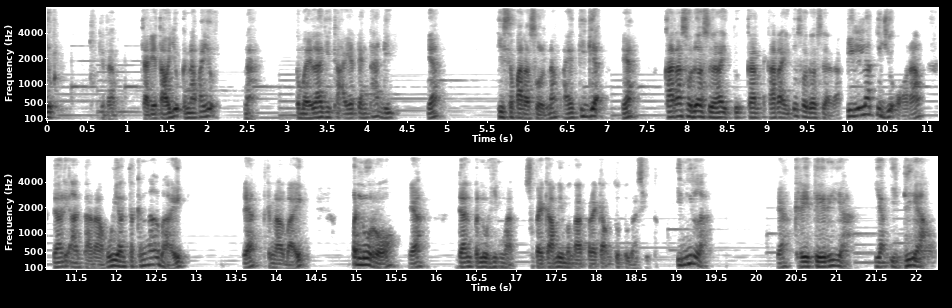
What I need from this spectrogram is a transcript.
Yuk, kita cari tahu yuk kenapa yuk. Nah, kembali lagi ke ayat yang tadi. Ya, Kisah para Rasul 6 ayat 3. Ya, karena saudara-saudara itu karena itu saudara-saudara pilihlah tujuh orang dari antaramu yang terkenal baik ya terkenal baik penuh roh ya dan penuh hikmat supaya kami mengangkat mereka untuk tugas itu inilah ya kriteria yang ideal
